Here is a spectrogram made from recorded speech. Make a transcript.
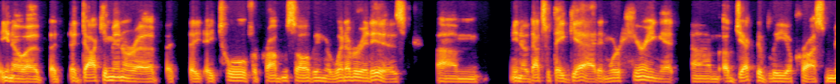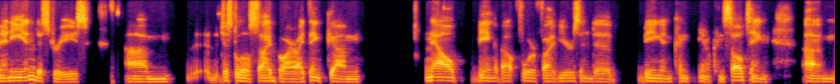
you know a, a, a document or a, a, a tool for problem solving or whatever it is um, you know that's what they get and we're hearing it um, objectively across many industries. Um, just a little sidebar i think um, now being about four or five years into being in con, you know consulting um,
